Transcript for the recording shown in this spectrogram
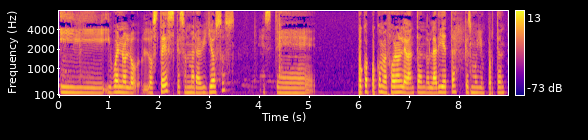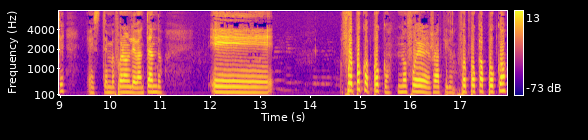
y, bueno, lo, los test que son maravillosos, este, poco a poco me fueron levantando la dieta, que es muy importante, este, me fueron levantando. Eh, fue poco a poco, no fue rápido, fue poco a poco,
